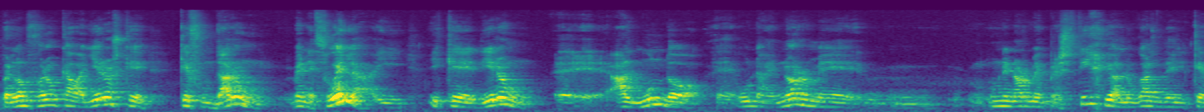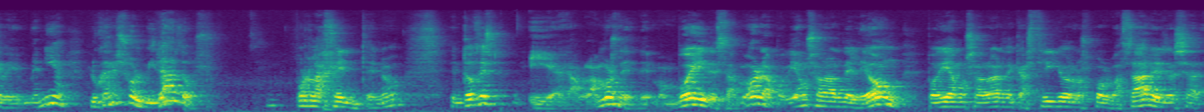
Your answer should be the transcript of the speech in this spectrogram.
perdón, fueron caballeros que, que fundaron Venezuela y, que dieron eh, al mundo eh, una enorme un enorme prestigio al lugar del que venían, lugares olvidados por la gente, ¿no? Entonces, y eh, hablamos de, de Monbuey, de Zamora, podíamos hablar de León, podíamos hablar de Castillo de los Polvazares, de esa,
